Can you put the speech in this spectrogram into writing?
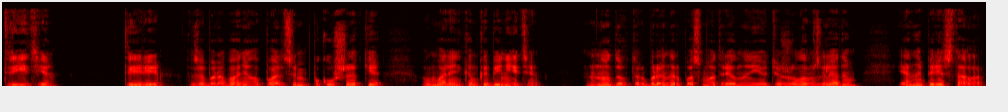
Третье. Терри забарабанила пальцами по кушетке в маленьком кабинете, но доктор Бреннер посмотрел на нее тяжелым взглядом, и она перестала.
